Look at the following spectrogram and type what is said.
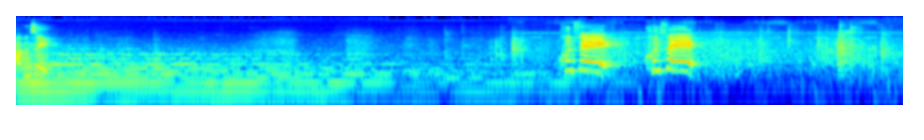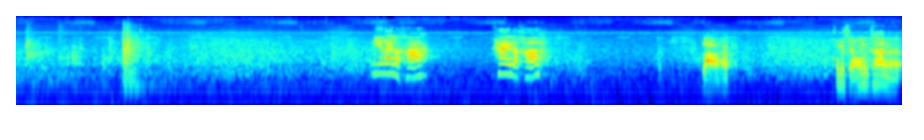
ครอะคะคุณสี่ คุณสี่ คุณสี่ มีอะไรเหรอคะ ใครเหรอคะ เปล่าครับ คงเป็นเสียงห้องข้างๆอะฮะ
